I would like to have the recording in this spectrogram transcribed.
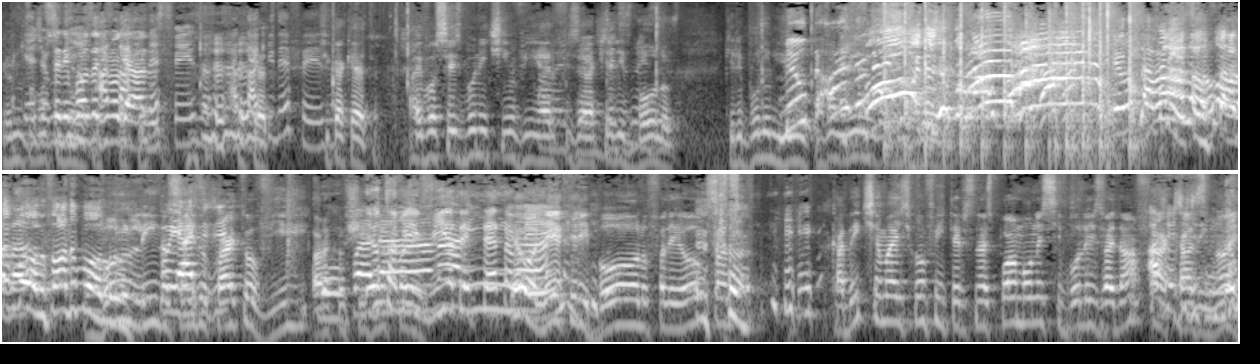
eu não Aqui tô. Aqui é advogados. Ataque e defesa, ataque e defesa. Fica quieta. Aí vocês bonitinho vieram, e fizeram aquele bolo. Aquele bolo lindo. Meu Deus! Oh, deixa eu Eu tava lá, não, Fala do bolo, fala do bolo. Bolo lindo, eu saí do quarto, eu vi. A hora que eu cheguei. Eu também vi, a também. Eu olhei aquele bolo, falei, opa. Acabei de chamar eles de confeiteiro, se nós pôr a mão nesse bolo, eles vão dar uma facada em nós.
